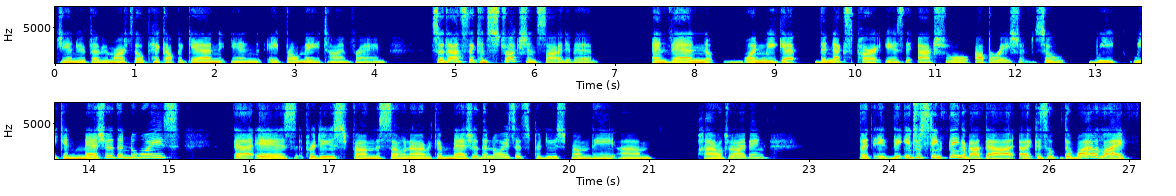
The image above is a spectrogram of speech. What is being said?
January, February, March, they'll pick up again in April, May timeframe. So that's the construction side of it. And then when we get the next part is the actual operation. So we we can measure the noise that is produced from the sonar. We can measure the noise that's produced from the um, pile driving. But the, the interesting thing about that, because uh, the wildlife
